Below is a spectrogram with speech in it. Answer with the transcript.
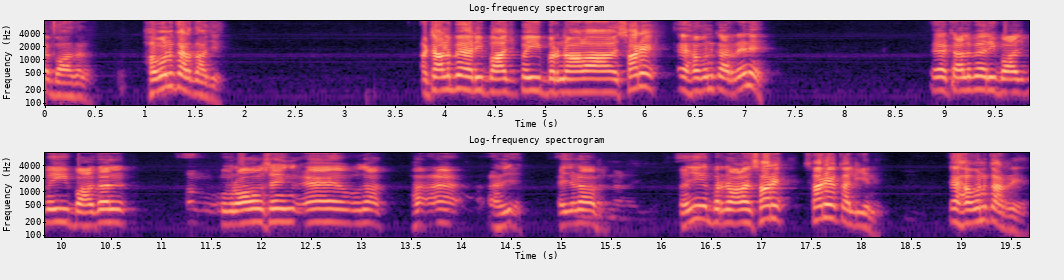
ਇਹ ਬਾਦਲ, ਹਵਨ ਕਰਦਾ ਜੇ। ਅਟਲ ਬਿਹਾਰੀ ਵਾਜਪਈ ਬਰਨਾਲਾ ਸਾਰੇ ਇਹ ਹਵਨ ਕਰ ਰਹੇ ਨੇ। ਇਹ ਅਟਲ ਬਿਹਾਰੀ ਵਾਜਪਈ ਬਾਦਲ, ਉਮਰਾਓ ਸਿੰਘ, ਇਹ ਉਹਦਾ ਇਹ- ਜਿਹੜਾ, ਹਾਂਜੀ, ਬਰਨਾਲਾ, ਸਾਰੇ ਸਾਰੇ ਅਕਾਲੀਏ ਨੇ। ਇਹ ਹਵਨ ਕਰ ਰਹੇ ਆ।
